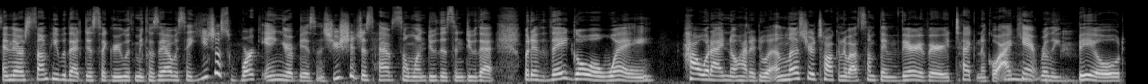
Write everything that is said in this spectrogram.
And there are some people that disagree with me because they always say, you just work in your business. You should just have someone do this and do that. But if they go away, how would I know how to do it? Unless you're talking about something very, very technical. I can't really build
